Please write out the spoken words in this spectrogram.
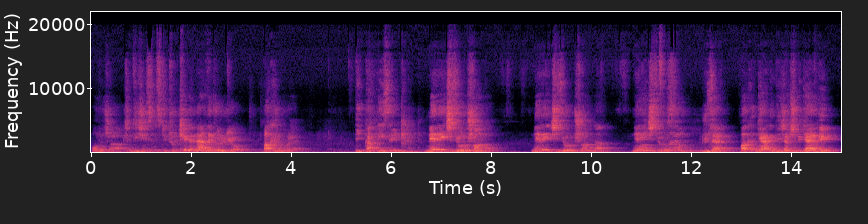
olacak. Şimdi diyeceksiniz ki Türkiye'de nerede görülüyor? Bakın buraya. Dikkatli izleyin. Nereyi çiziyorum şu anda? Nereyi çiziyorum şu anda? Nereyi çiziyorum? Güzel. Bakın geldim diyeceğim şimdi geldim.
